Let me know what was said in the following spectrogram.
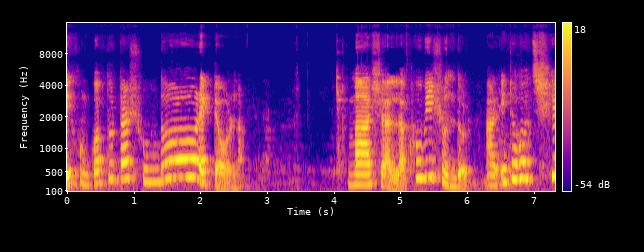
দেখুন কতটা সুন্দর একটা ওড়না। মাশাল্লাহ খুবই সুন্দর। আর এটা হচ্ছে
